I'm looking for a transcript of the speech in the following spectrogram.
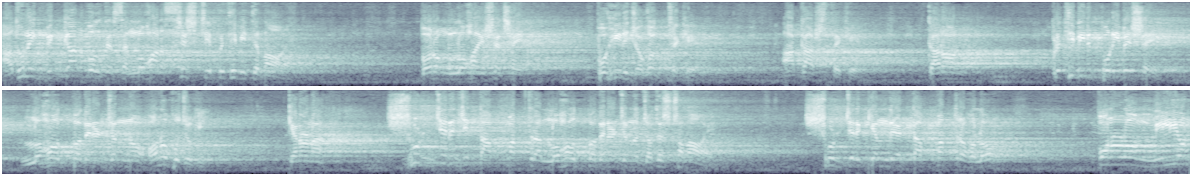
আধুনিক বিজ্ঞান বলতেছে, লোহার সৃষ্টি পৃথিবীতে নয়। বরং লোহা এসেছে বহির জগৎ থেকে, আকাশ থেকে। কারণ পৃথিবীর পরিবেশে লোহ উৎপাদনের জন্য অনুপযোগী। কেননা সূর্যের যে তাপমাত্রা লোহ উৎপাদনের জন্য যথেষ্ট নয়, সূর্যের কেন্দ্রের তাপমাত্রা হলো পনেরো মিলিয়ন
